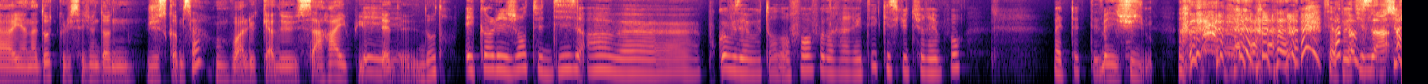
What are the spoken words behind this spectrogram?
euh, il y en a d'autres que le Seigneur donne juste comme ça. On voit le cas de Sarah et puis peut-être d'autres. Et quand les gens te disent ah bah, pourquoi vous avez autant d'enfants, faudrait arrêter, qu'est-ce que tu réponds? Bah peut-être tes- Mais je suis, ça peut être comme une ça. option.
